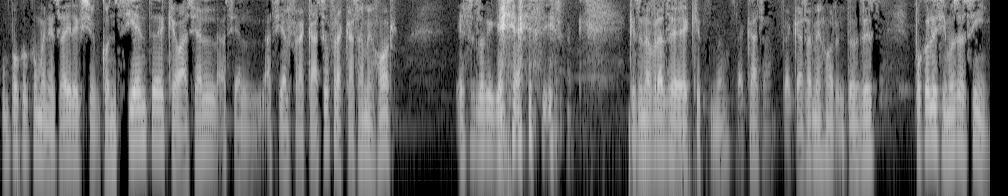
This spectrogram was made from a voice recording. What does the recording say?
un poco como en esa dirección, consciente de que va hacia el, hacia el, hacia el fracaso, fracasa mejor. Eso es lo que quería decir, que es una frase de Beckett, ¿no? Fracasa, fracasa mejor. Entonces, poco lo hicimos así,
